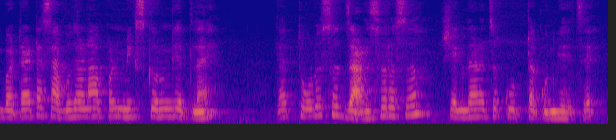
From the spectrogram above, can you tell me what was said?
बटाटा साबुदाणा आपण मिक्स करून घेतला आहे त्यात थोडंसं जाडसर असं शेंगदाण्याचं कूट टाकून घ्यायचं आहे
